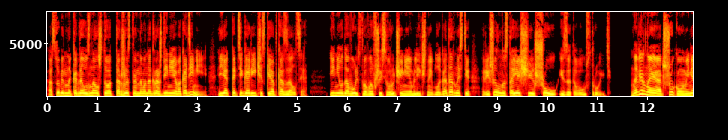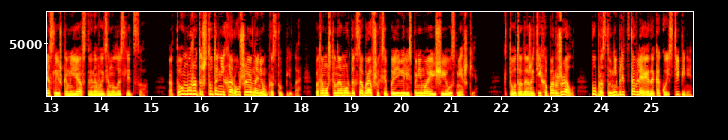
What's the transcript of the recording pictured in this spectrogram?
Особенно, когда узнал, что от торжественного награждения в Академии я категорически отказался — и, не удовольствовавшись вручением личной благодарности, решил настоящее шоу из этого устроить. Наверное, от шока у меня слишком явственно вытянулось лицо. А то, может, и что-то нехорошее на нем проступило, потому что на мордах собравшихся появились понимающие усмешки. Кто-то даже тихо поржал, попросту не представляя, до какой степени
